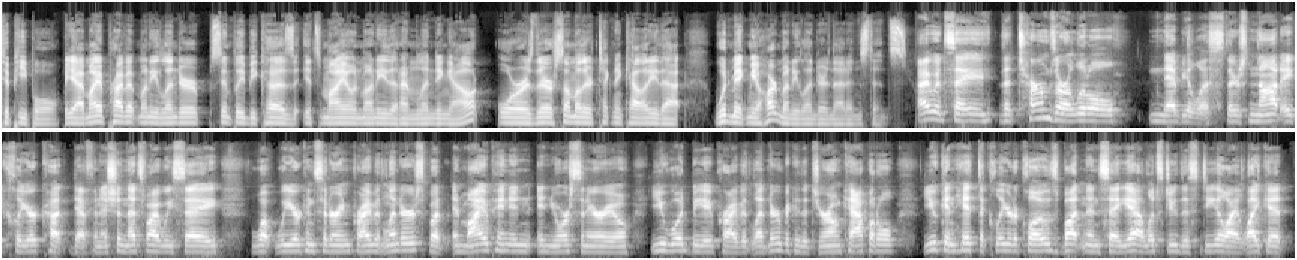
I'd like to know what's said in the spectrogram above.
to people. Yeah, am I a private money lender simply because it's my own money that I'm lending out? Or is there some other technicality that would make me a hard money lender in that instance? I would say the terms are a little nebulous. There's not a clear cut definition. That's why we say what we are considering private lenders. But in my opinion, in your scenario, you would be a private lender because it's your own capital. You can hit the clear to close button and say, yeah, let's do this deal. I like it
